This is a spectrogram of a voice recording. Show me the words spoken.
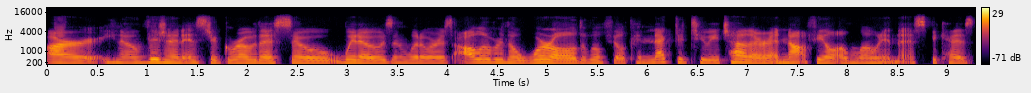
our you know vision is to grow this so widows and widowers all over the world will feel connected to each other and not feel alone in this because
